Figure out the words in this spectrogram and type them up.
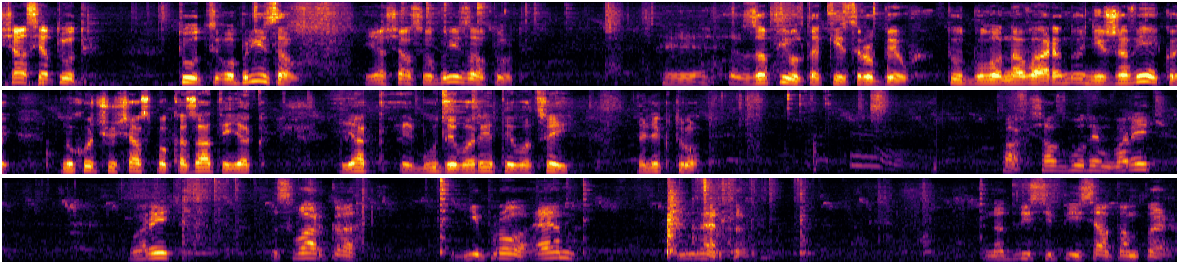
Зараз я тут, тут обрізав, я зараз обрізав тут. Е, Запіл такий зробив. Тут було наварено ніжавейкою. Ну хочу зараз показати, як, як буде варити оцей електрод. Так, зараз будемо варити. Варити сварка Дніпро М інвертор на 250 ампер.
